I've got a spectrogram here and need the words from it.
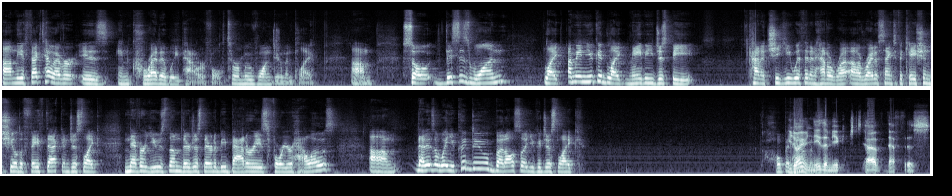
Um, the effect, however, is incredibly powerful to remove one Doom in play. Um, so this is one, like, I mean, you could like maybe just be kind of cheeky with it and have a uh, Rite of Sanctification, Shield of Faith deck and just like never use them. They're just there to be batteries for your Hallows. Um, that is a way you could do, but also you could just like hope it You don't happens. even need them. You can just have Nephthys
